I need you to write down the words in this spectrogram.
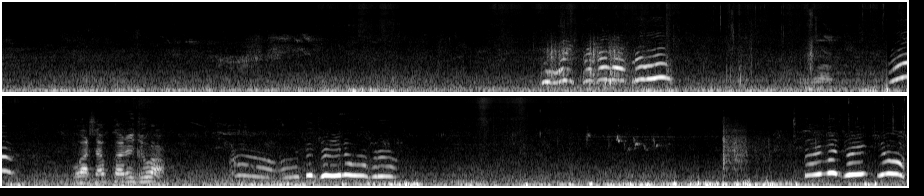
ઇન્સ્ટાગ્રામ વાપરો હા વોટ્સઅપ કરે જોવા તો જોઈ લો વાપરો. તમે જોઈ ગયો.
